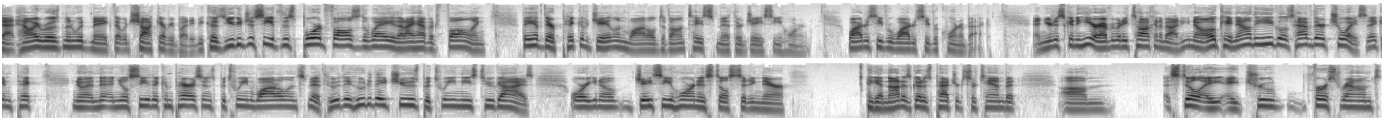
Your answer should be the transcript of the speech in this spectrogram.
that Howie Roseman would make that would shock everybody. Because you could just see if this board falls the way that I have it falling, they have their pick of Jaylen Waddle, DeVonta Smith, or Jaycee Horn. Wide receiver, wide receiver, cornerback. And you're just going to hear everybody talking about, you know, okay, now the Eagles have their choice. They can pick, you know, and, and you'll see the comparisons between Waddle and Smith. Who, they, who do they choose between these two guys? Or, you know, Jaycee Horn is still sitting there. Again, not as good as Patrick Surtain but um, still a, a true first round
